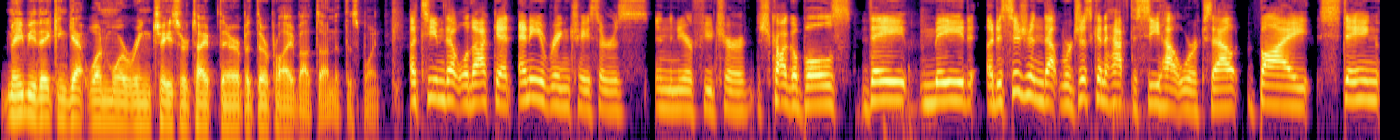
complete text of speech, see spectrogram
maybe they can get one more ring chaser type there, but they're probably about done at this point. A team that will not get any ring chasers in the near future, the Chicago Bulls, they made a decision that we're just going to have to see how it works out by staying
